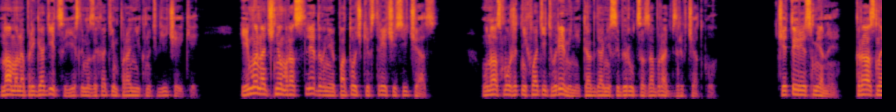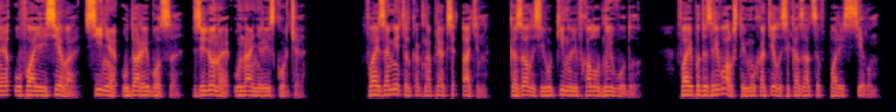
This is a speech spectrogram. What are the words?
Нам она пригодится, если мы захотим проникнуть в ячейки. И мы начнем расследование по точке встречи сейчас. У нас может не хватить времени, когда они соберутся забрать взрывчатку. Четыре смены. Красная у Фая и Сева, синяя у Дара и Босса, зеленая у Найнера и Скорча. Фай заметил, как напрягся Атин. Казалось, его кинули в холодную воду. Фай подозревал, что ему хотелось оказаться в паре с Севом,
